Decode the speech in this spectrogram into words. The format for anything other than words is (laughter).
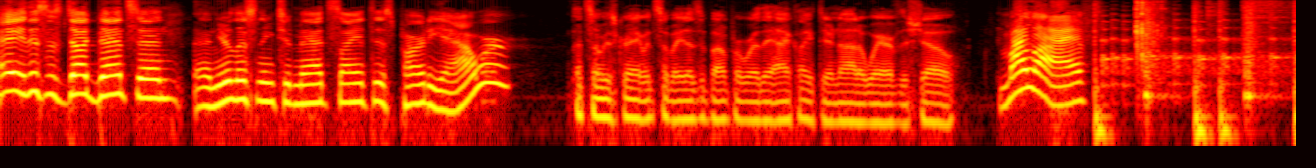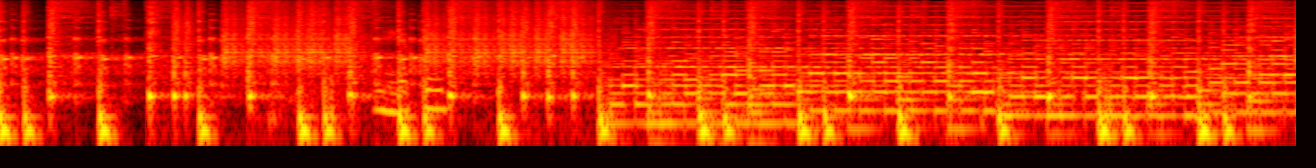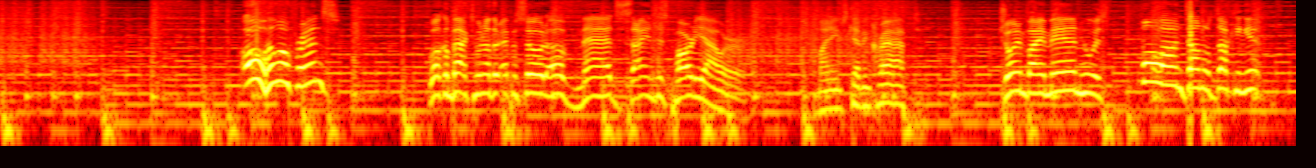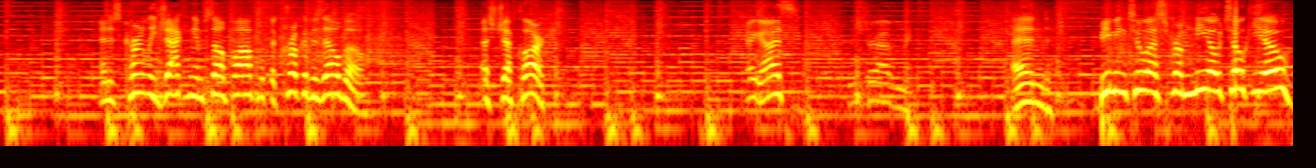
Hey, this is Doug Benson, and you're listening to Mad Scientist Party Hour? That's always great when somebody does a bumper where they act like they're not aware of the show. My life. Oh, hello, friends! Welcome back to another episode of Mad Scientist Party Hour. My name's Kevin Kraft, joined by a man who is full on Donald Ducking it and is currently jacking himself off with the crook of his elbow. That's Jeff Clark. Hey guys, thanks for having me. And beaming to us from Neo Tokyo,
